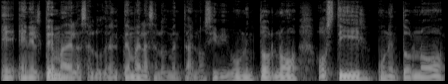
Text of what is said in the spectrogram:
en el tema de la salud, en el tema de la salud mental, ¿no? Si vivo un entorno hostil, un entorno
